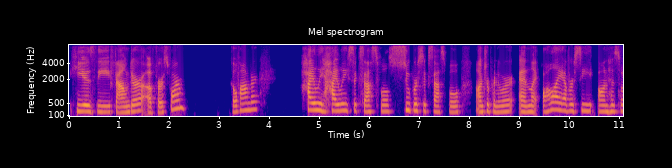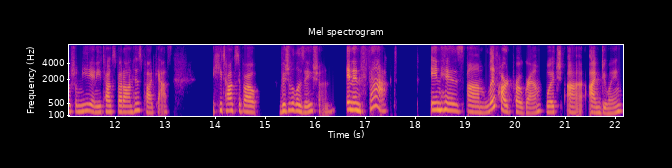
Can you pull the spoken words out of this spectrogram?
he is the founder of 1st Form, co founder, highly, highly successful, super successful entrepreneur. And like all I ever see on his social media, and he talks about on his podcast, he talks about visualization. And in fact, in his um, live hard program, which uh, I'm doing,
